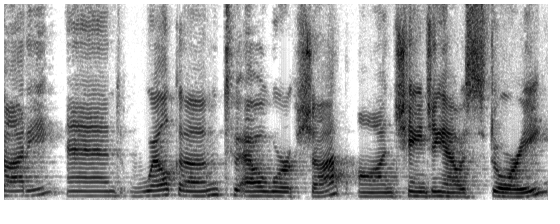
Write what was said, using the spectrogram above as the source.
everybody, and welcome to our workshop on changing our story.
